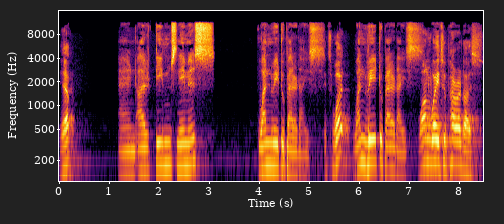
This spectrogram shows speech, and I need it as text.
Yep. And our team's name is One Way to Paradise. It's what? One Way to Paradise. One way to paradise.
